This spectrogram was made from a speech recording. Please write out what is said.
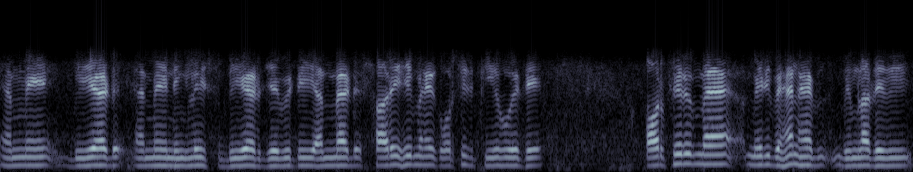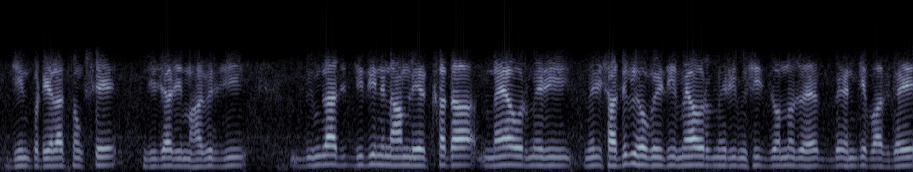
M A B Ed M A in English B Ed J B T M Ed सारे ही मैंने कोर्सेज किए हुए थे। और फिर मैं, मेरी बहन है बिमला देवी, जीन पटियाला चौक से जीजा जी महावीर जी बिमला दीदी ने नाम ले रखा था। मैं और मेरी मेरी शादी भी हो गई थी। मैं और मेरी मिसिज दोनों जो है बहन के पास गए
